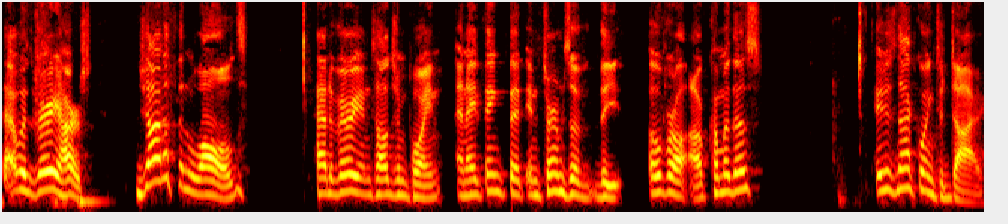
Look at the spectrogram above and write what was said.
that was very harsh. Jonathan Wold had a very intelligent point, and I think that in terms of the overall outcome of this, it is not going to die.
